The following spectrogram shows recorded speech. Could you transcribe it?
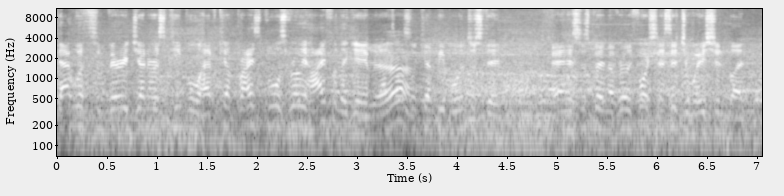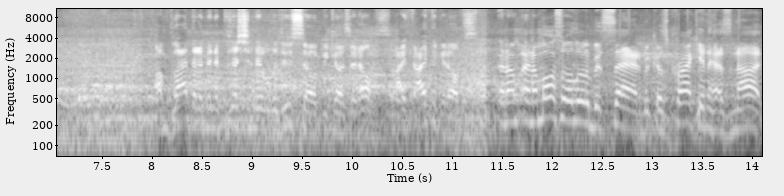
That with some very generous people have kept prize pools really high for the game. Yeah. That's also kept people interested, and it's just been a really fortunate situation. But I'm glad that I'm in a position to be able to do so because it helps. I, I think it helps. And I'm, and I'm also a little bit sad because Kraken has not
